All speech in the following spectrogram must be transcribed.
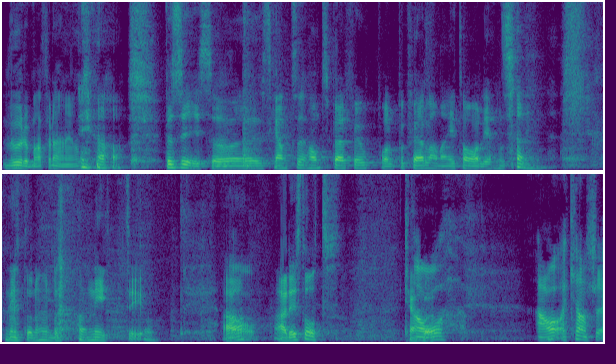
Vurmar för den ja. ja, precis. Och mm. ska inte, har inte spelat fotboll på kvällarna i Italien sedan 1990. Ja, ja. ja det är stort. Kanske. Ja. Ja, kanske.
